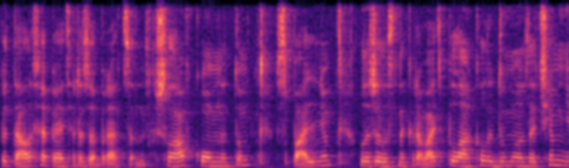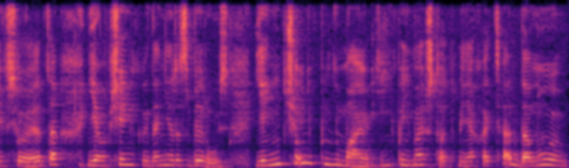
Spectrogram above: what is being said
пыталась опять разобраться. Шла в комнату, в спальню, ложилась на кровать, плакала и думала, зачем мне все это? Я вообще никогда не разберусь. Я ничего не понимаю. Я не понимаю, что от меня хотят. Да ну,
